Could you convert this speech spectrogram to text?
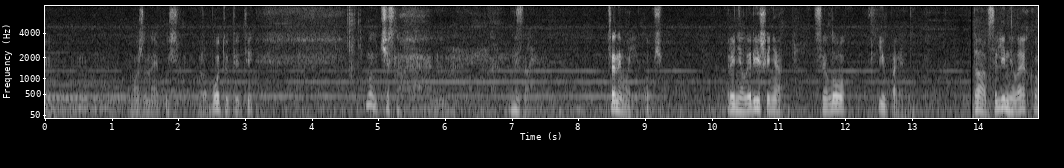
е, може на якусь роботу піти. Ну, чесно, е, не знаю. Це не моє, в общем. Прийняли рішення, село і вперед. Да, в селі нелегко.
